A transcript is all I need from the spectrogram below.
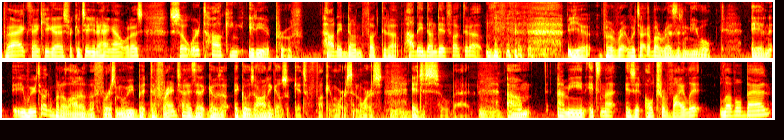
Back. Thank you guys for continuing to hang out with us. So we're talking idiot proof. How they done fucked it up. How they done did fucked it up. yeah, but re- we're talking about Resident Evil, and we were talking about a lot of the first movie, but the franchise that goes it goes on, it goes it gets fucking worse and worse. It's just so bad. Um, I mean, it's not. Is it ultraviolet level bad?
